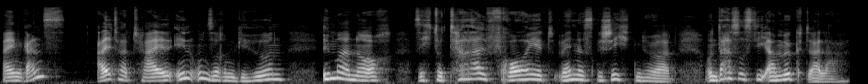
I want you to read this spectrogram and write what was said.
ein ganz alter Teil in unserem Gehirn immer noch sich total freut, wenn es Geschichten hört. Und das ist die Amygdala.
